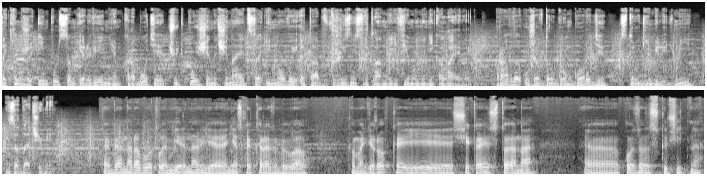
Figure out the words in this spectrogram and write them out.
таким же импульсом и рвением к работе чуть позже начинается и новый этап в жизни Светланы Ефимовны Николаевой. Правда, уже в другом городе, с другими людьми и задачами. Тогда она работала мирно, я несколько раз бывал командировкой и считаю, что она э, пользовалась исключительно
